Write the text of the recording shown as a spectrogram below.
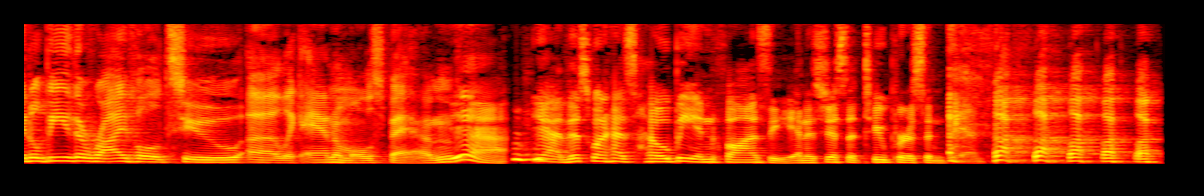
It'll be the rival to uh, like Animals band. Yeah, yeah. This one has Hobie and Fozzie, and it's just a two-person band.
